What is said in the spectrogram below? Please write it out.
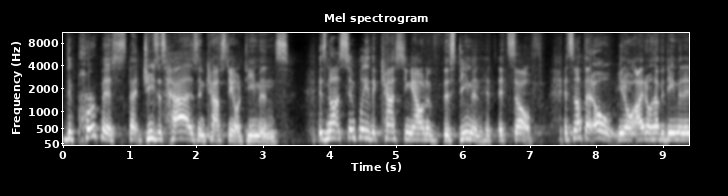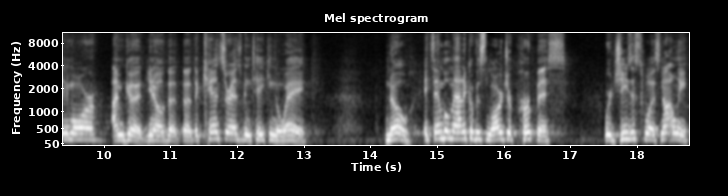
the purpose that Jesus has in casting out demons is not simply the casting out of this demon itself. It's not that, oh, you know, I don't have a demon anymore, I'm good. You know, the, the, the cancer has been taken away. No, it's emblematic of his larger purpose where Jesus was not only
